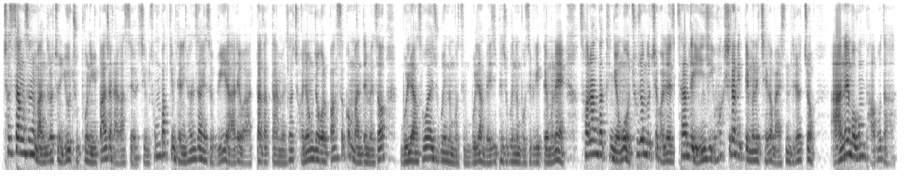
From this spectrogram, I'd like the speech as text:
첫 상승을 만들었던 이 주포님이 빠져나갔어요. 지금 손바뀜 되는 현상에서 위아래 왔다 갔다 하면서 전형적으로 박스권 만들면서 물량 소화해주고 있는 모습, 물량 매집해주고 있는 모습이기 때문에 선암 같은 경우 초전도체 관련 사람들이 인식이 확실하기 때문에 제가 말씀드렸죠. 안에 먹으면 바보다.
